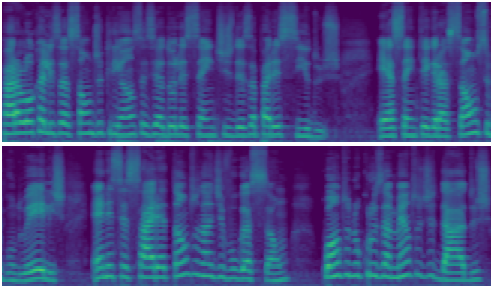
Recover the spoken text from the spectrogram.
para a localização de crianças e adolescentes desaparecidos. Essa integração, segundo eles, é necessária tanto na divulgação quanto no cruzamento de dados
